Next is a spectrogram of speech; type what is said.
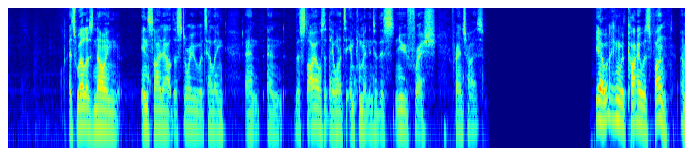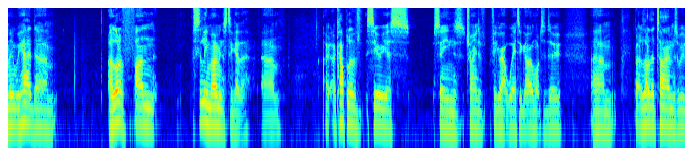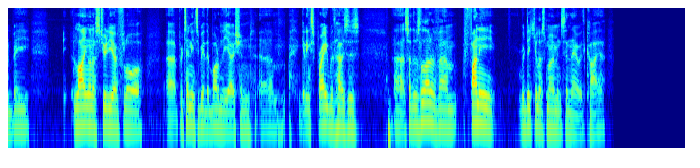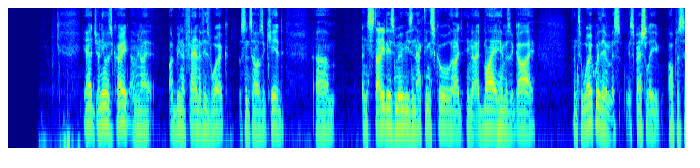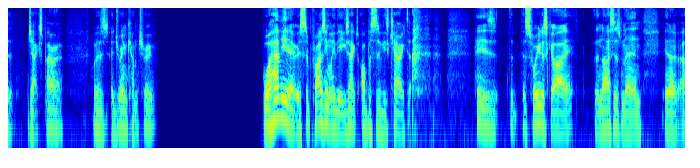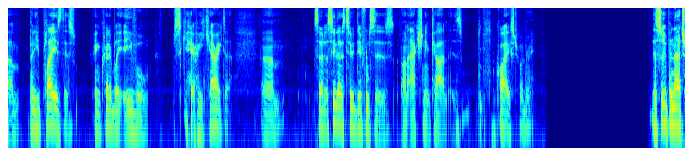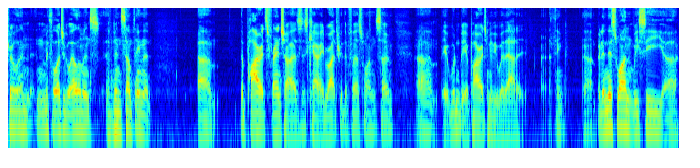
as well as knowing inside out the story we were telling and and the styles that they wanted to implement into this new fresh franchise. Yeah, working with Kaya was fun. I mean, we had um, a lot of fun, silly moments together. Um, a, a couple of serious scenes trying to figure out where to go and what to do. Um, but a lot of the times we'd be lying on a studio floor uh, pretending to be at the bottom of the ocean, um, getting sprayed with hoses. Uh, so there was a lot of um, funny, ridiculous moments in there with Kaya. Yeah, Johnny was great. I mean, I I'd been a fan of his work since I was a kid, um, and studied his movies in acting school, and I you know admire him as a guy, and to work with him, especially opposite Jack Sparrow, was a dream come true. Well, Javier is surprisingly the exact opposite of his character. He's the, the sweetest guy, the nicest man, you know, um, but he plays this incredibly evil, scary character. Um, so to see those two differences on action and cut is quite extraordinary. The supernatural and, and mythological elements have been something that um, the Pirates franchise is carried right through the first one. So um, it wouldn't be a Pirates movie without it, I think. Uh, but in this one, we see uh,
